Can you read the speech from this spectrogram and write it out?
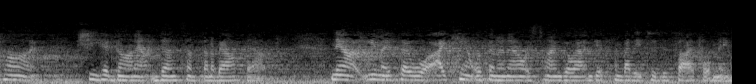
time, she had gone out and done something about that. Now, you may say, well, I can't within an hour's time go out and get somebody to disciple me.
